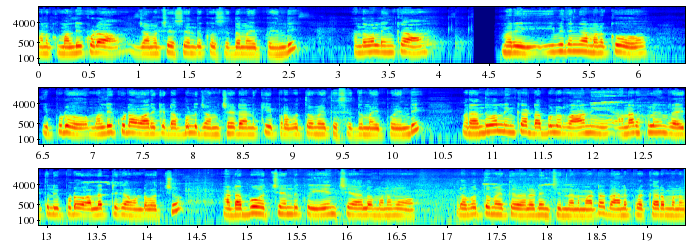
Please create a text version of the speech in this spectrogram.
మనకు మళ్ళీ కూడా జమ చేసేందుకు సిద్ధమైపోయింది. అందువల్ల ఇంకా మరి ఈ విధంగా మనకు ఇప్పుడు మళ్ళీ కూడా వారికి డబ్బులు జమ చేయడానికి ప్రభుత్వం అయితే సిద్ధమైపోయింది. మరి అందువల్ల ఇంకా డబ్బులు రాని అనర్హులైన రైతులు ఇప్పుడు అలర్ట్గా ఉండవచ్చు. ఆ డబ్బు వచ్చేందుకు ఏం చేయాలో మనము ప్రభుత్వం అయితే వెల్లడించిందనమాట. దాని ప్రకారం మనం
